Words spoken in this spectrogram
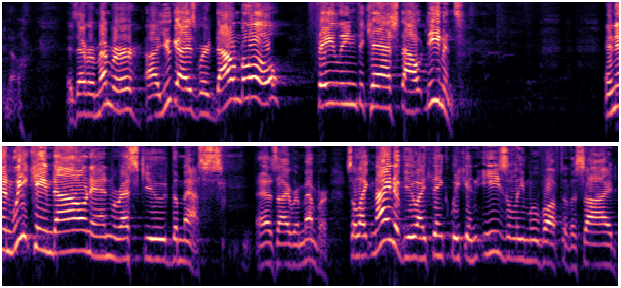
You know. As I remember, uh, you guys were down below failing to cast out demons. And then we came down and rescued the mess, as I remember. So, like nine of you, I think we can easily move off to the side.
